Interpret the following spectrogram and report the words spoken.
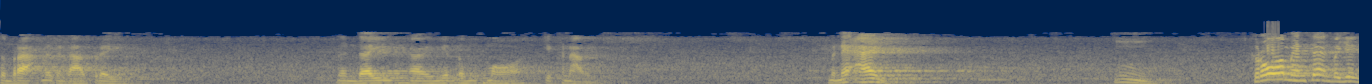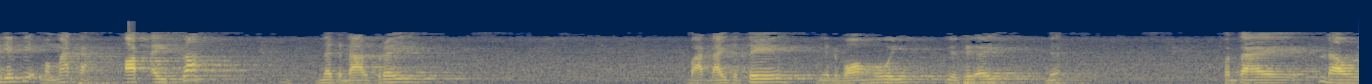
សម្រាកនៅកណ្ដាលព្រៃនៅដីហើយមានដុំថ្មជាខ្នើយម្នាក់ឯងហឹមក្រមែនតើបើយើងនិយាយពាក្យមួយម៉ាត់ថាអត់អីសោះនៅកណ្ដាលព្រៃ បាតដៃទៅទេមានដបងមួយវាធ្វើអីណាប៉ុន្តែដោយ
